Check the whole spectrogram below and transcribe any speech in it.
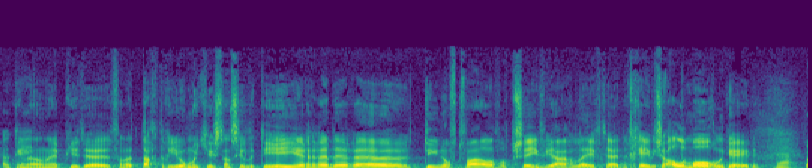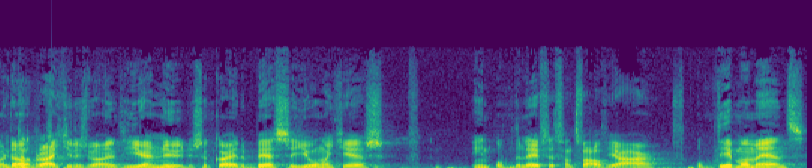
Ja. En dan heb je de, van de 80 jongetjes, dan selecteer je er eh 10 of 12 op 7-jarige leeftijd. Dan geef je ze alle mogelijkheden. Ja. Maar dan dan- praat je dus wel in het hier en nu. Dus dan kan je de beste jongetjes in, op de leeftijd van 12 jaar, op dit moment,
